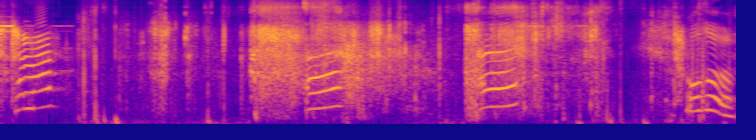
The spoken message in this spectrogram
Yeter lan. Aa. Aa. Yeter oğlum.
